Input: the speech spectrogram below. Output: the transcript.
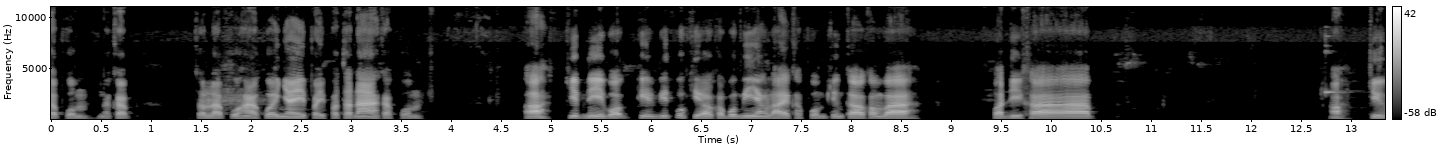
ครับผมนะครับสำหรับผู้หาข้อยใหญ่ไปพัฒนาครับผมอะคลิปนี้บ่พี่วิทย์ผู้เขียวกับบ่มีหยังหลายครับผมจึงกล่าวคำว่าสวัสดีครับอะจึง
